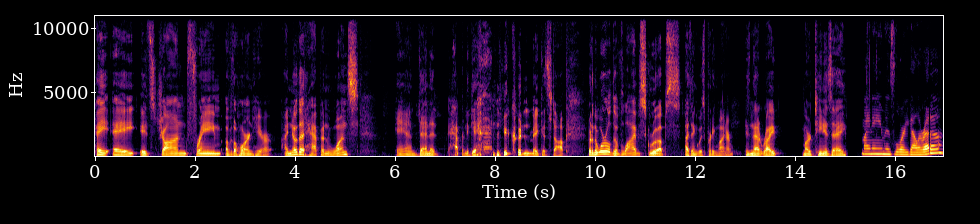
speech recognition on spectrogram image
Hey, A, it's John Frame of the Horn here. I know that happened once, and then it happened again. you couldn't make it stop. But in the world of live screw ups, I think it was pretty minor. Isn't that right, Martinez A? My name is Lori Galarreta.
